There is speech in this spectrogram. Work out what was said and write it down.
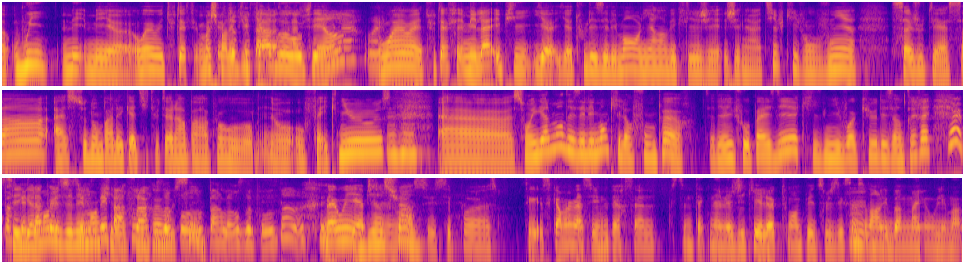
Euh, oui, mais, mais euh, ouais, ouais, tout à fait. Moi, je parlais du cadre européen. là. Ouais. Ouais, tout à fait. Mais là, et puis il y, a- il y a tous les éléments en lien avec les gé- génératifs qui vont venir s'ajouter à ça, à ce dont parlait Cathy tout à l'heure par rapport aux, fake news, euh, sont également des éléments qui leur font peur. C'est-à-dire, il ne faut pas se dire qu'ils n'y voient que des intérêts. Ouais, C'est également des éléments qui leur font peur aussi. Par leurs opposants. Ben oui, Bien sûr. C'est c'est pas... C'est quand même assez universel. C'est une technologie qui est là, que tout le monde peut utiliser, que ce soit Mm. dans les bonnes mains ou les, mau-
